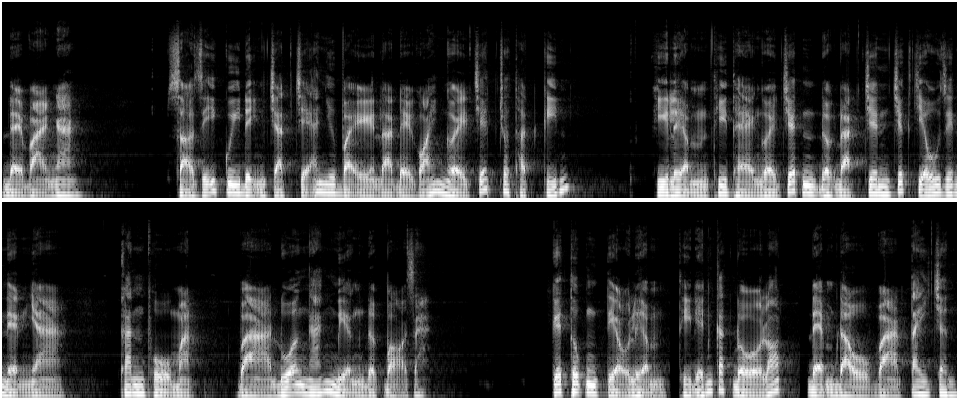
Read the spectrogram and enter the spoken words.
để vải ngang sở dĩ quy định chặt chẽ như vậy là để gói người chết cho thật kín. Khi liệm thi thể người chết được đặt trên chiếc chiếu dưới nền nhà, khăn phủ mặt và đũa ngáng miệng được bỏ ra. Kết thúc tiểu liệm thì đến các đồ lót đệm đầu và tay chân.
